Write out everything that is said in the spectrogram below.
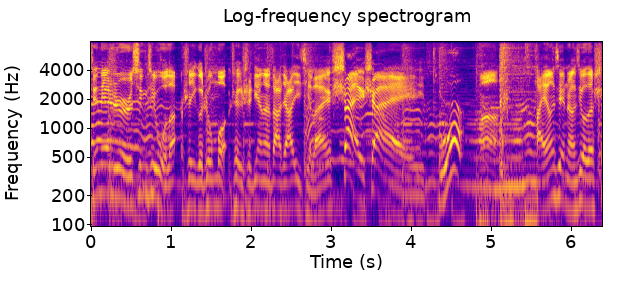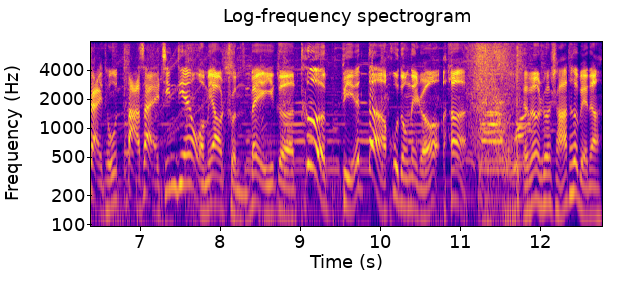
今天是星期五了，是一个周末。这个时间呢，大家一起来晒晒图啊！海洋现场秀的晒图大赛，今天我们要准备一个特别的互动内容。有朋友说啥特别的？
